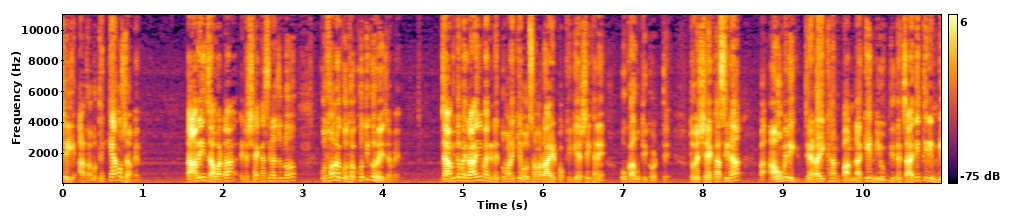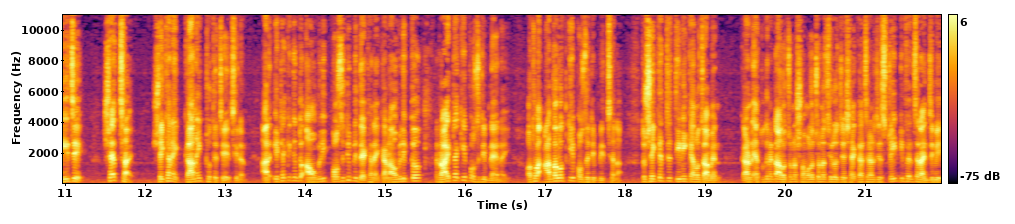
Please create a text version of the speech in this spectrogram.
সেই আদালতে কেন যাবেন? তার এই যাওয়াটা এটা শেখ হাসিনার জন্য কোথাও না কোথাও ক্ষতিকর হয়ে যাবে। যে আমি তবে রায় মানি না তোমার কি বলছো আমার রায়ের পক্ষে গিয়ে সেখানে ওকালতি করতে? তবে শেখ হাসিনা বা আওয়ামী লীগ, জেরাই খান পান্নাকে নিয়োগ দিতে চায়নি, তিনি নিজে স্বেচ্ছায় সেখানে কানেক্ট হতে চেয়েছিলেন। আর এটাকে কিন্তু আওয়ামী লীগ পজিটিভলি দেখে নাই, কারণ আওয়ামী লীগ তো রায়টাকে পজিটিভ নেয় নাই, অথবা আদালতকে পজিটিভ নিচ্ছে না। তো সেক্ষেত্রে তিনি কেন যাবেন? কারণ এতদিন একটা আলোচনা সমালোচনা ছিল যে শেখ হাসিনার যে স্টেট ডিফেন্সের আইনজীবী,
